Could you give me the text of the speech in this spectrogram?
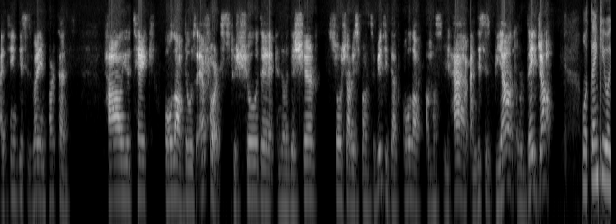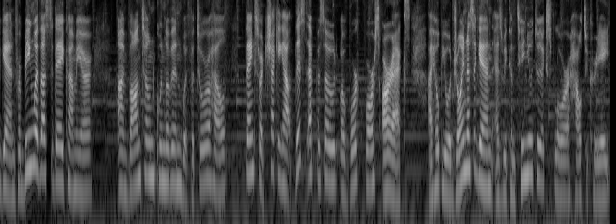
I think this is very important how you take all of those efforts to show the you know the shared social responsibility that all of us we have, and this is beyond our day job. Well, thank you again for being with us today, Kamiar. I'm Van Ton-Quinlivan with Futuro Health. Thanks for checking out this episode of Workforce RX. I hope you will join us again as we continue to explore how to create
